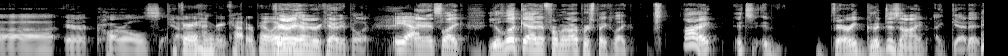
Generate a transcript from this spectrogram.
uh, Eric Carle's very hungry caterpillar. Very hungry caterpillar. yeah. And it's like you look at it from an art perspective, like, all right, it's it, very good design. I get it.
